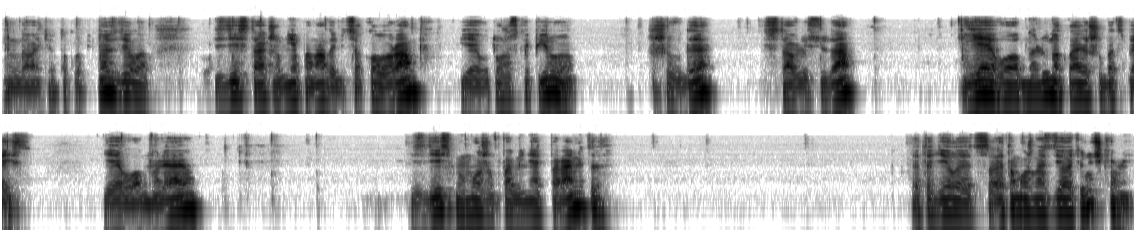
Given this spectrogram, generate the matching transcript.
Давайте вот такое пятно сделаю. Здесь также мне понадобится Color Ramp. Я его тоже скопирую. Shift-D. Ставлю сюда. Я его обновлю на клавишу Backspace. Я его обнуляю. Здесь мы можем поменять параметры. Это делается, это можно сделать ручками.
